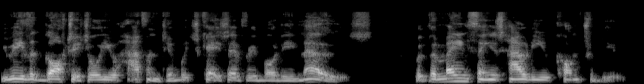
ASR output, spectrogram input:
You either got it or you haven't, in which case everybody knows. But the main thing is how do you contribute?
